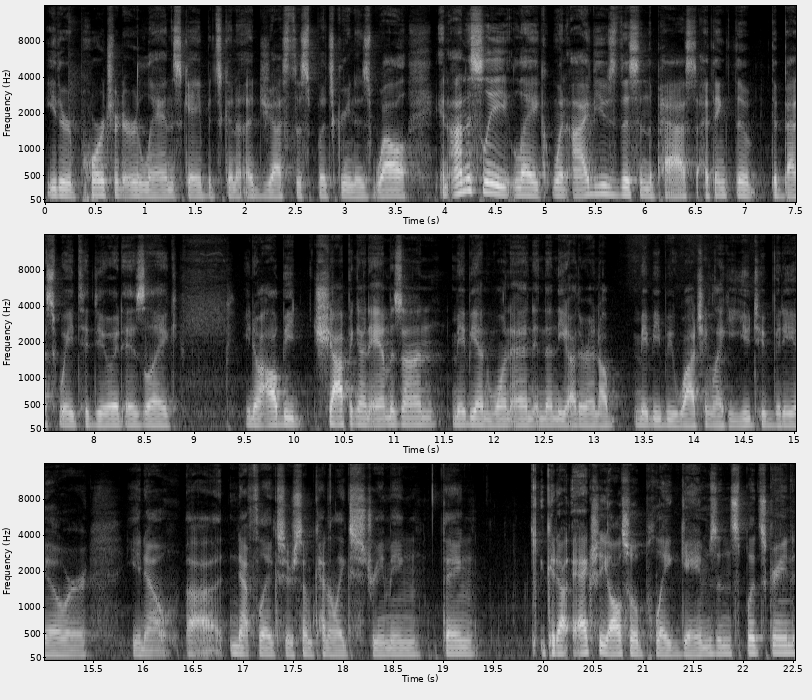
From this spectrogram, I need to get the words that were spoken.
either portrait or landscape, it's going to adjust the split screen as well. And honestly, like when I've used this in the past, I think the, the best way to do it is like, you know, I'll be shopping on Amazon, maybe on one end, and then the other end, I'll maybe be watching like a YouTube video or, you know, uh, Netflix or some kind of like streaming thing could actually also play games in split screen.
